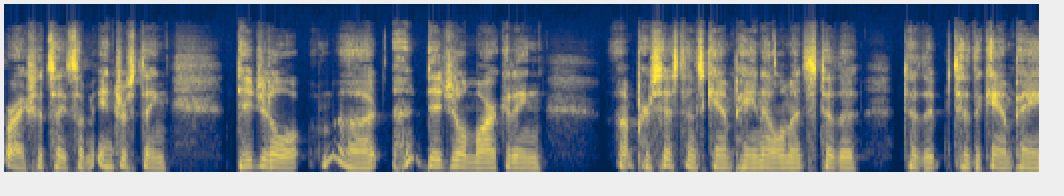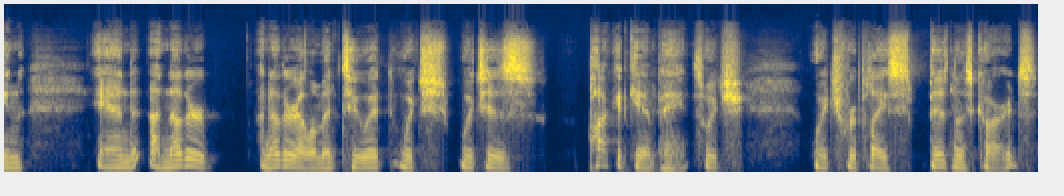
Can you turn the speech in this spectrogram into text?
or I should say, some interesting digital uh, digital marketing uh, persistence campaign elements to the to the to the campaign, and another another element to it, which which is pocket campaigns, which which replace business cards.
